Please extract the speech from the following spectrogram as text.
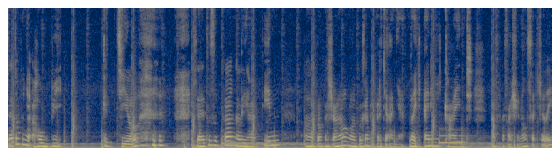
saya tuh punya hobi kecil saya tuh suka ngelihatin uh, profesional melakukan pekerjaannya like any kind of professionals actually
